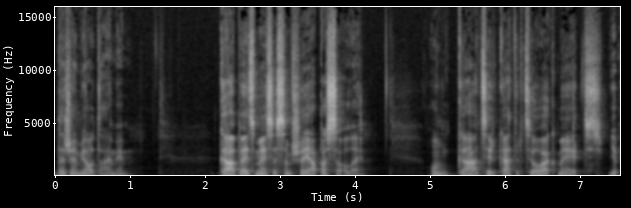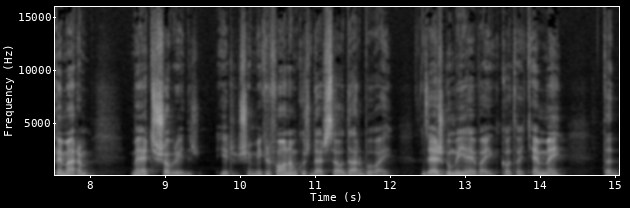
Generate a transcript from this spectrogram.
dažiem jautājumiem. Kāpēc mēs esam šajā pasaulē? Un kāds ir katra cilvēka mērķis? Ja, piemēram, mērķis šobrīd ir šim mikrofonam, kurš dara savu darbu, vai dzēržgumijai, vai kaut vai ķemmei, tad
